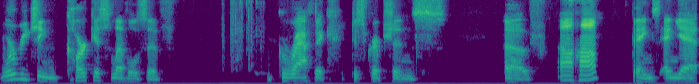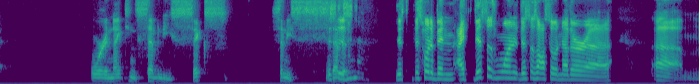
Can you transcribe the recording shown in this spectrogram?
we're reaching carcass levels of graphic descriptions of Uh huh. things and yet we're in 1976 77 This this would have been I this was one this was also another uh um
